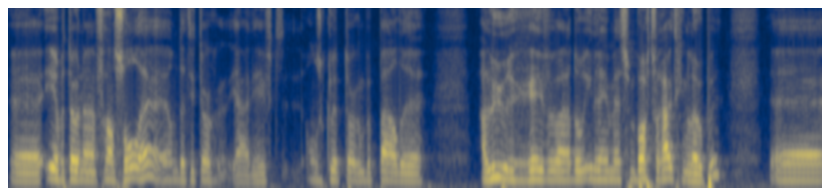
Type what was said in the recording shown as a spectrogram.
uh, eerbetoon aan Frans Sol. Hè, omdat hij toch, ja, die heeft onze club toch een bepaalde allure gegeven waardoor iedereen met zijn borst vooruit ging lopen. Uh,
